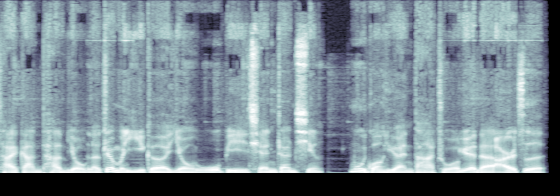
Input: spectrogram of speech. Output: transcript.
才感叹有了这么一个有无比前瞻性、目光远大卓越的儿子。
